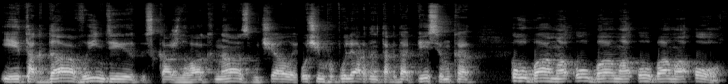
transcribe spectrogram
И тогда в Индии из каждого окна звучала очень популярная тогда песенка «Обама, Обама, Обама, О».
